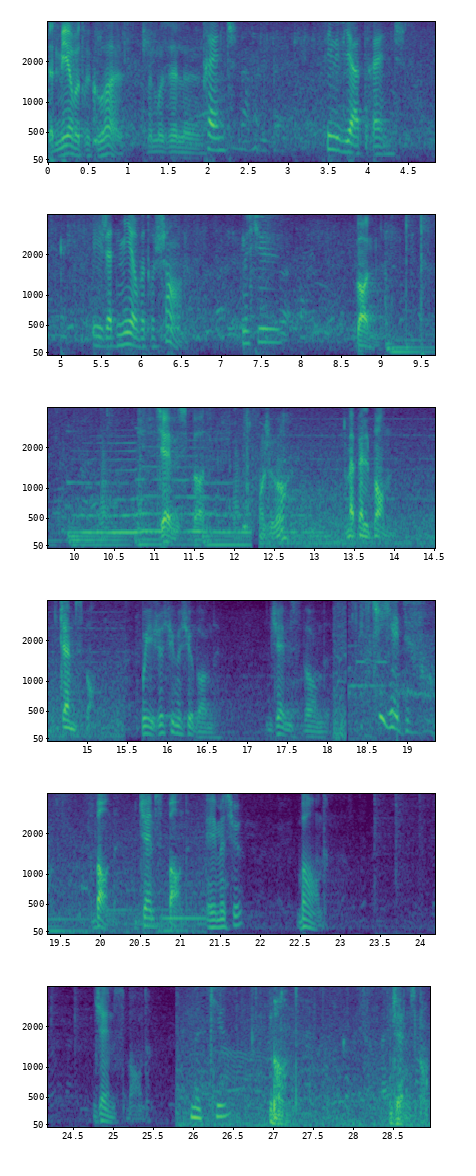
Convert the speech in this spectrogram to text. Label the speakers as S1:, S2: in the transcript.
S1: J'admire votre courage, mademoiselle. euh,
S2: Trench. Sylvia Trench. Et j'admire votre chance. Monsieur.
S1: Bond. James Bond.
S3: Bonjour. Je m'appelle Bond. James Bond.
S4: Oui, je suis Monsieur Bond. James Bond.
S2: Qui êtes-vous?
S5: Bond. James Bond.
S6: Et monsieur? Bond. James Bond.
S7: Monsieur,
S4: Bond. James Bond.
